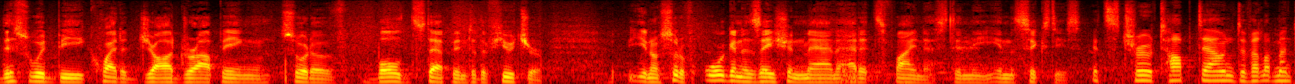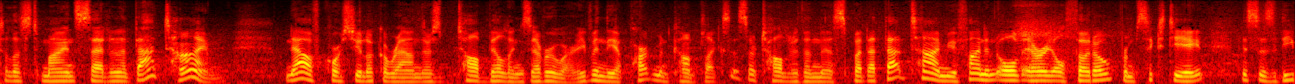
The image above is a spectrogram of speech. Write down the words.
this would be quite a jaw-dropping sort of bold step into the future. You know, sort of organization man at its finest in the in the 60s. It's true top-down developmentalist mindset, and at that time. Now, of course, you look around, there's tall buildings everywhere. Even the apartment complexes are taller than this. But at that time, you find an old aerial photo from 68. This is the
